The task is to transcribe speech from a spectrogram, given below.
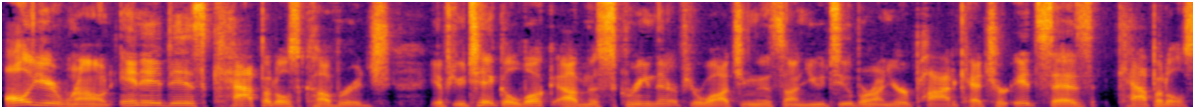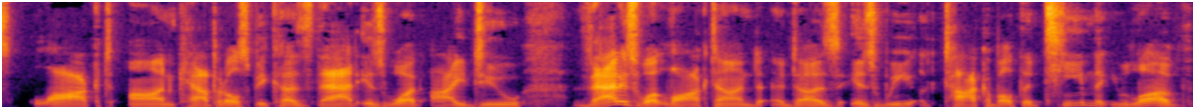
all year round, and it is Capitals coverage. If you take a look on the screen there, if you're watching this on YouTube or on your podcatcher, it says Capitals, locked on Capitals, because that is what I do. That is what Locked On does, is we talk about the team that you love.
